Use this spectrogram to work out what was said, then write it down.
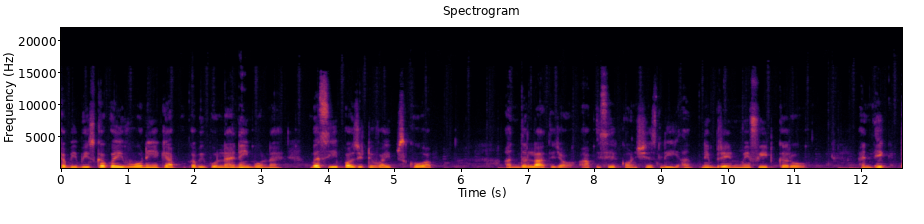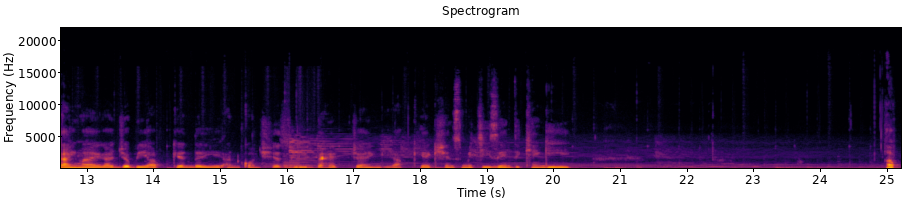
कभी भी इसका कोई वो नहीं है कि आपको कभी बोलना है नहीं बोलना है बस ये पॉजिटिव वाइब्स को आप अंदर लाते जाओ आप इसे कॉन्शियसली अपने ब्रेन में फ़ीड करो एंड एक टाइम आएगा जब भी आपके अंदर ये अनकॉन्शियसली बैठ जाएँगी आपके एक्शंस में चीज़ें दिखेंगी आप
